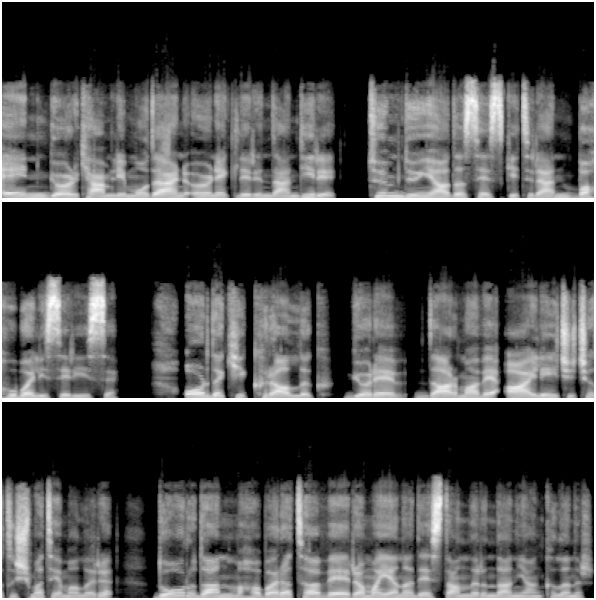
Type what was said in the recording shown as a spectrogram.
en görkemli modern örneklerinden biri, tüm dünyada ses getiren Bahubali serisi. Oradaki krallık, görev, darma ve aile içi çatışma temaları doğrudan Mahabharata ve Ramayana destanlarından yankılanır.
